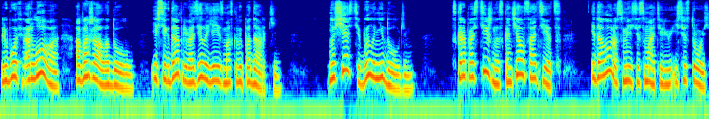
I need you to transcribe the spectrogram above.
Любовь Орлова обожала Долу и всегда привозила ей из Москвы подарки. Но счастье было недолгим. Скоропостижно скончался отец, и Долорес вместе с матерью и сестрой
